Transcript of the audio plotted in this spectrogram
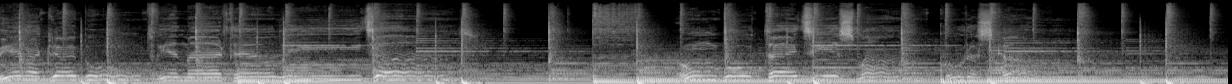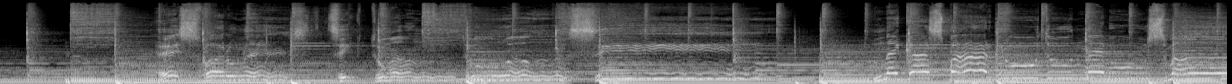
Vien atļauj būt vienmēr tev līdzās, un būt tai dziesmā, kuras skan. Es varu nest, cik tu man dosi, nekas pārgrūtu nebūs man.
